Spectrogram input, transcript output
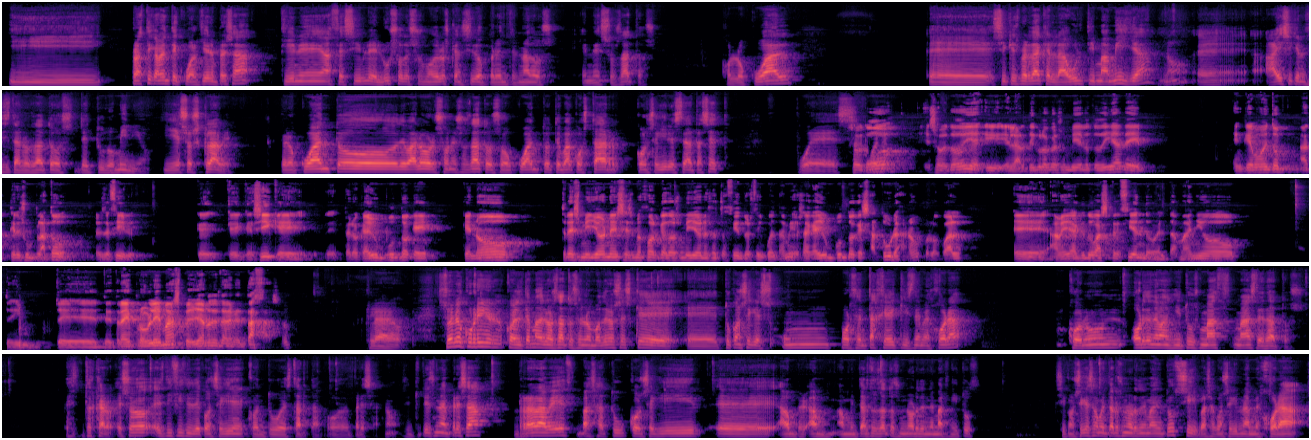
Y prácticamente cualquier empresa tiene accesible el uso de esos modelos que han sido preentrenados en esos datos. Con lo cual, eh, sí que es verdad que en la última milla, ¿no? Eh, ahí sí que necesitas los datos de tu dominio y eso es clave. Pero ¿cuánto de valor son esos datos o cuánto te va a costar conseguir ese dataset? Pues. Sobre todo, sobre todo y el artículo que os envié el otro día de en qué momento tienes un plató. Es decir, que, sí, que, pero que hay un punto que, no 3 millones es mejor que 2 millones 850 mil. O sea, que hay un punto que satura, ¿no? Con lo cual, eh, a medida que tú vas creciendo, el tamaño te, trae problemas, pero ya no te trae ventajas. Claro. Suele ocurrir con el tema de los datos en los modelos es que eh, tú consigues un porcentaje X de mejora con un orden de magnitud más, más de datos. Entonces, claro, eso es difícil de conseguir con tu startup o empresa. Si tú tienes una empresa, rara vez vas a tú conseguir eh, aumentar tus datos un orden de magnitud. Si consigues aumentar un orden de magnitud, sí, vas a conseguir una mejora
